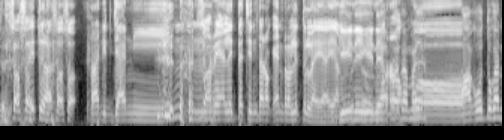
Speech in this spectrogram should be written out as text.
sosok itulah sosok Radit Jani sok realita cinta rock and roll itulah ya yang gini gini apa namanya? Aku tuh kan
